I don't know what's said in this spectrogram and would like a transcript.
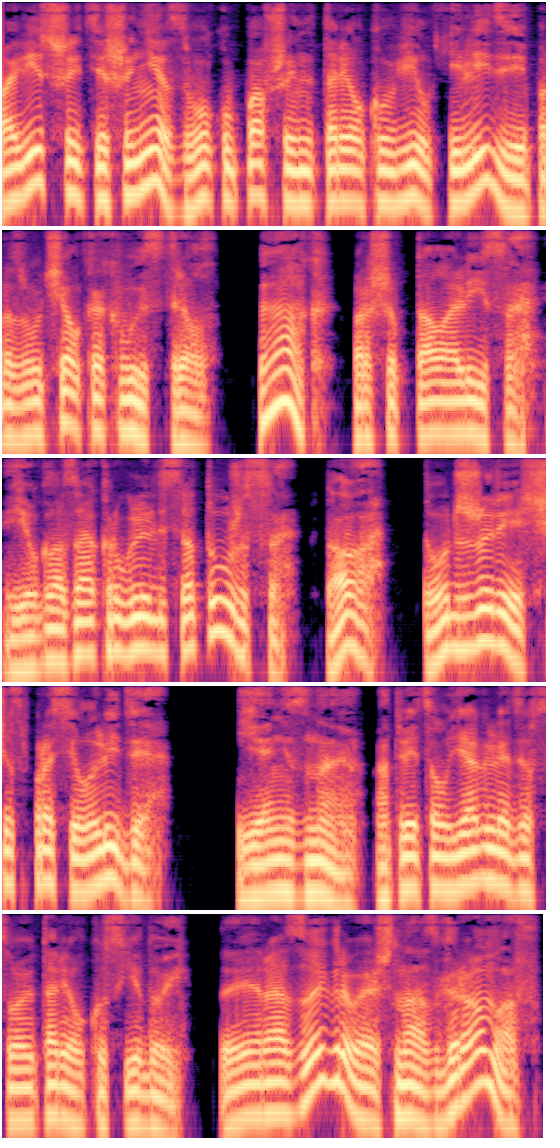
повисшей тишине звук упавшей на тарелку вилки Лидии прозвучал как выстрел. «Как?» – прошептала Алиса. Ее глаза округлились от ужаса. «Кто?» Тут же резче спросила Лидия. «Я не знаю», — ответил я, глядя в свою тарелку с едой. «Ты разыгрываешь нас, Громов?»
